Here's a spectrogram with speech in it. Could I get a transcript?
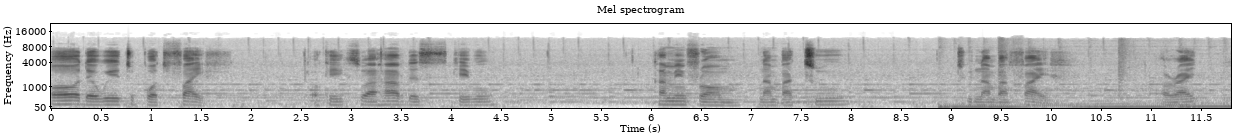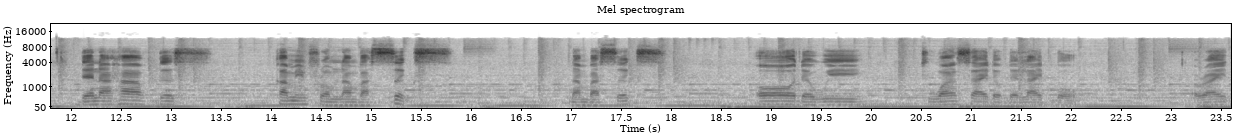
all the way to port 5 okay so I have this cable coming from number 2 to number 5 alright then I have this coming from number 6 number 6 all the way to one side of the light bulb. Alright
